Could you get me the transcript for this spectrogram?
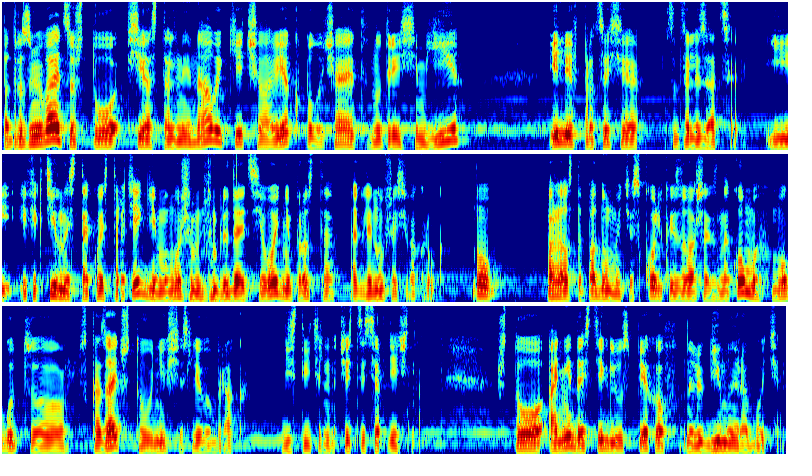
Подразумевается, что все остальные навыки человек получает внутри семьи или в процессе социализации. И эффективность такой стратегии мы можем наблюдать сегодня, просто оглянувшись вокруг. Ну, пожалуйста, подумайте, сколько из ваших знакомых могут э, сказать, что у них счастливый брак. Действительно, чистосердечно. Что они достигли успехов на любимой работе.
